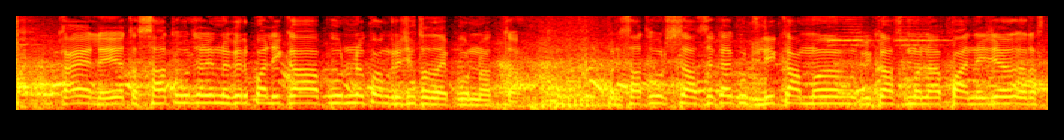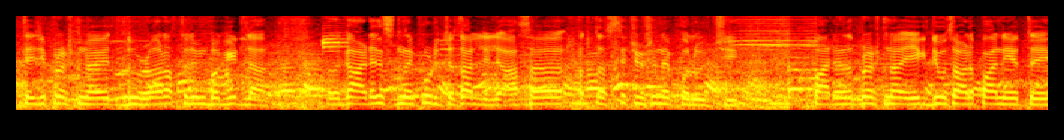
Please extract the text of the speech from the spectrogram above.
काय आलं आहे आता सात वर्ष झाली नगरपालिका पूर्ण काँग्रेस हातात आहे पूर्ण आता. पण सात वर्ष असं काय कुठली कामं विकास म्हणा पाण्याच्या रस्त्याचे प्रश्न आहेत धुळा रस्ता तुम्ही बघितला तर गाड्या दिसत नाही पुढच्या चाललेल्या. असं आता सिच्युएशन आहे पलूची. पाण्याचा प्रश्न एक दिवस आड पाणी येते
